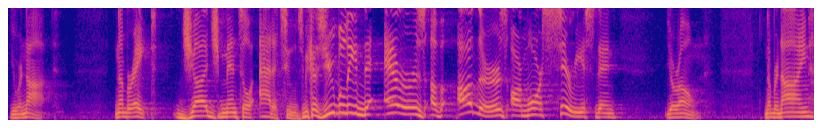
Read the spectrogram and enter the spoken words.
you are not. Number eight, judgmental attitudes because you believe the errors of others are more serious than your own. Number nine,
